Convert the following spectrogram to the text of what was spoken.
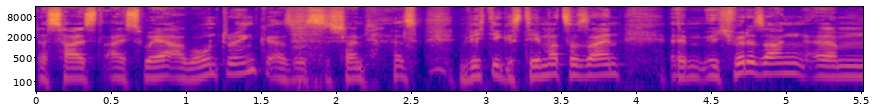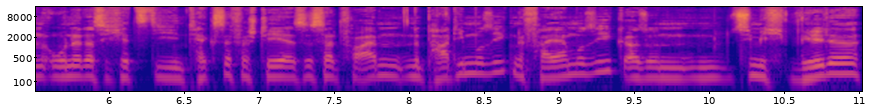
das heißt I swear I won't drink, also es scheint also ein wichtiges Thema zu sein. Ähm, ich würde sagen, ähm, ohne dass ich jetzt die Texte verstehe, es ist halt vor allem eine Partymusik, eine Feiermusik, also eine ziemlich wilde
